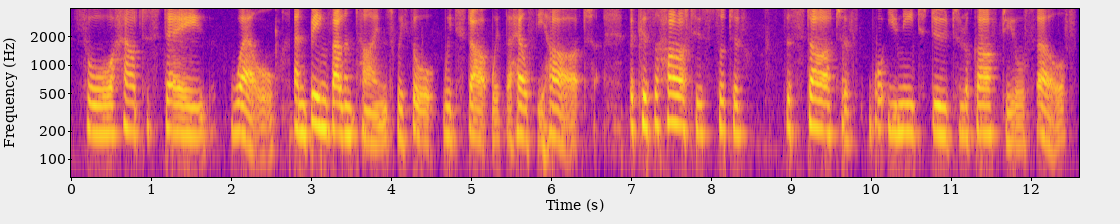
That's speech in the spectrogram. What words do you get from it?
for how to stay well. And being Valentine's, we thought we'd start with the healthy heart because the heart is sort of the start of what you need to do to look after yourself.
